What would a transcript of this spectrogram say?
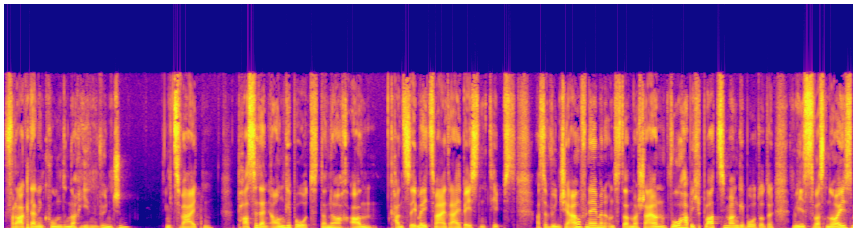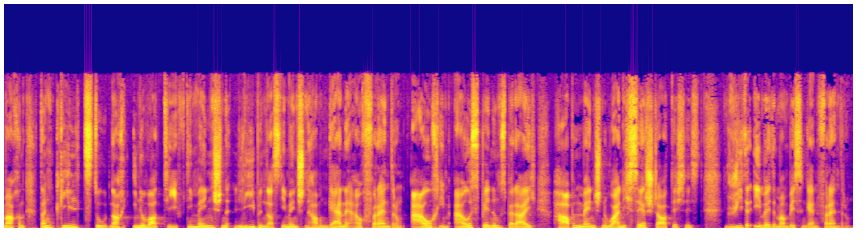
frage deinen Kunden nach ihren Wünschen. Im zweiten, passe dein Angebot danach an. Kannst du immer die zwei, drei besten Tipps, also Wünsche aufnehmen und dann mal schauen, wo habe ich Platz im Angebot oder willst du was Neues machen, dann giltst du nach innovativ. Die Menschen lieben das. Die Menschen haben gerne auch Veränderung. Auch im Ausbildungsbereich haben Menschen, wo eigentlich sehr statisch ist, wieder immer wieder mal ein bisschen gerne Veränderung.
